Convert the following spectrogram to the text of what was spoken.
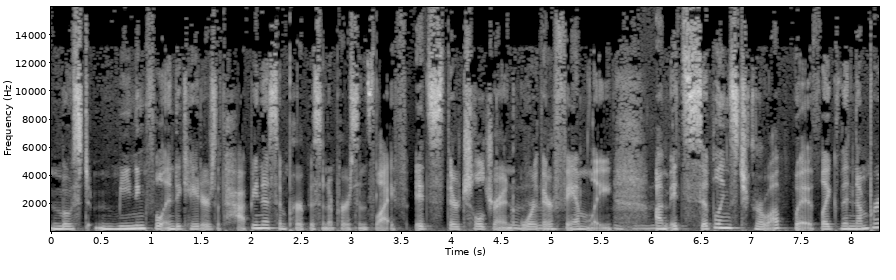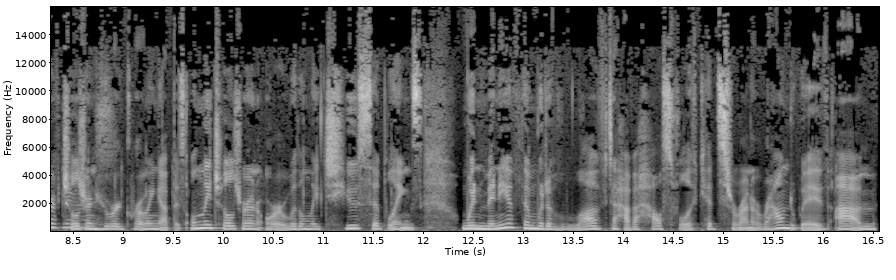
most meaningful indicators of happiness and purpose in a person's life? It's their children mm-hmm. or their mm-hmm. family. Mm-hmm. Um, it's siblings to grow up with. Like, the number of children yes. who are growing up as only children or with only two siblings, when many of them would have loved to have a house full of kids to run around with, um,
